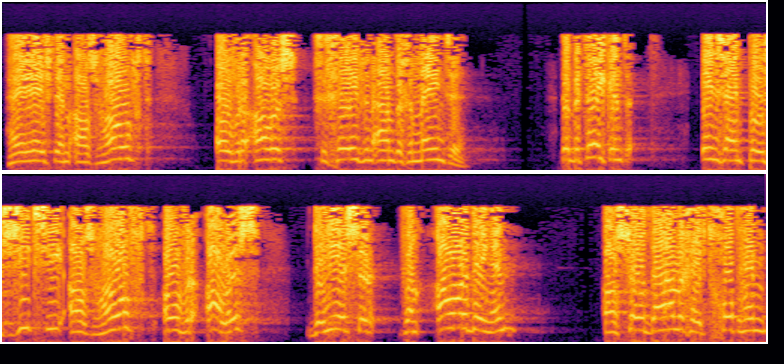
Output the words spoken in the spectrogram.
Hij heeft hem als hoofd over alles gegeven aan de gemeente. Dat betekent in zijn positie als hoofd over alles, de heerser van alle dingen, als zodanig heeft God hem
